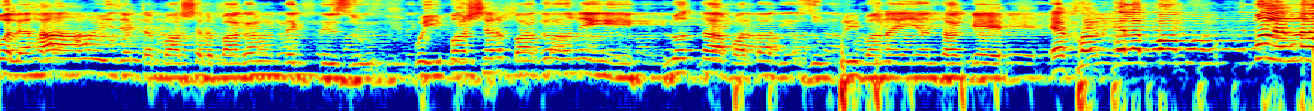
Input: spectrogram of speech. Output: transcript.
বলে হ্যাঁ ওই যে একটা বাঁশের বাগান দেখতেছু। ওই বাঁশের বাগানে লতা পাতা দিয়ে ঝুপড়ি বানাইয়া থাকে। এখন গেলে পাবো বলে, না,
